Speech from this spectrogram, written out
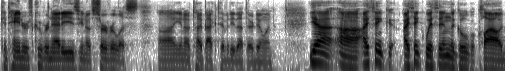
containers, Kubernetes, you know, serverless, uh, you know, type activity that they're doing. Yeah, I think I think within the Google Cloud,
